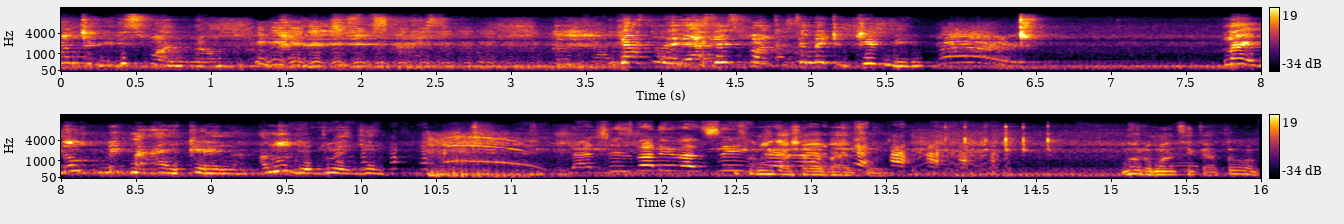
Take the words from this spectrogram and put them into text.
This guy is punching this one now. That's what I say spank. I say make you kill me. Now you don't make my eye clear now. I know they do again. That she's not even seeing. Some nigga show your vibe, so. No romantic at all.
